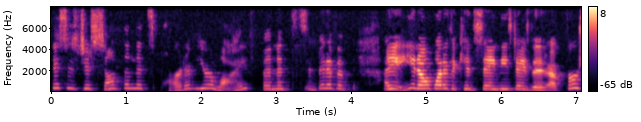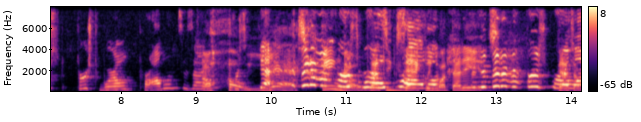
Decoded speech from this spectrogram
this is just something that's part of your life, and it's a bit of a, I, you know, what are the kids saying these days? The uh, first first world problems is that? Oh First- yes, a bit of a bingo. first world That's exactly problem. what that is. It's a bit of a That's a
